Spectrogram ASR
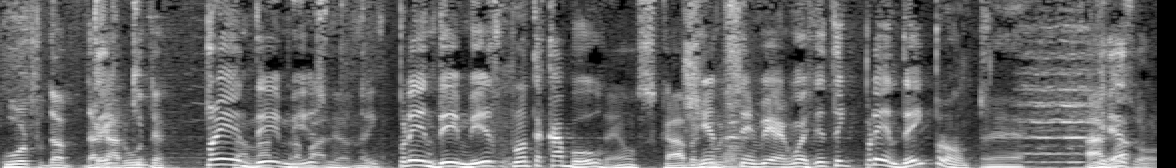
corpo da, da garota. prender tá mesmo. né? Tem que prender mesmo, pronto, acabou. Tem uns cabos Gente que- sem vergonha, a gente tem que prender e pronto. É. Agora,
